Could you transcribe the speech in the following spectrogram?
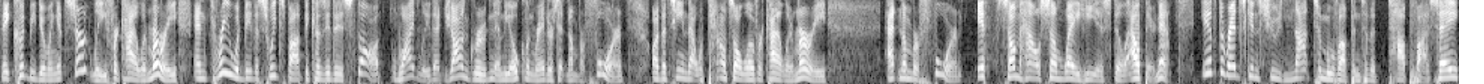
They could be doing it certainly for Kyler Murray. And three would be the sweet spot because it is thought widely that Jon Gruden and the Oakland Raiders at number four are the team that would pounce all over Kyler Murray at number four if somehow, some way he is still out there. Now, if the Redskins choose not to move up into the top five, say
